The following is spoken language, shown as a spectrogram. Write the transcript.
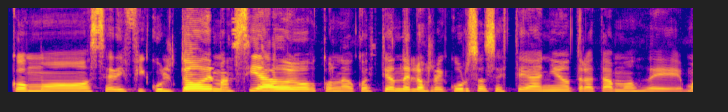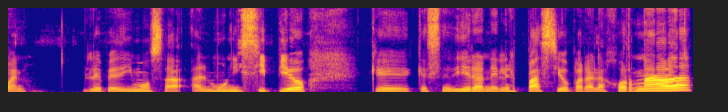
Como se dificultó demasiado con la cuestión de los recursos, este año tratamos de, bueno, le pedimos al municipio que, se dieran el espacio para la jornada.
